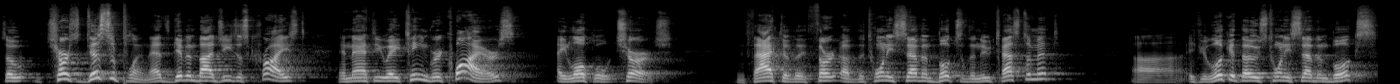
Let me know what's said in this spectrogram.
So, church discipline, as given by Jesus Christ in Matthew 18, requires a local church. In fact, of the, thir- of the 27 books of the New Testament, uh, if you look at those 27 books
